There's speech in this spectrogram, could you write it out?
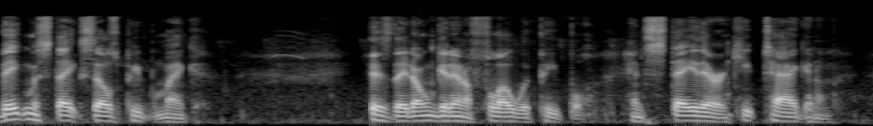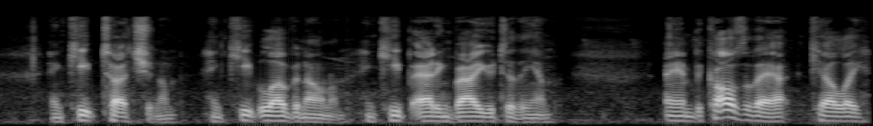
Big mistake salespeople make is they don't get in a flow with people and stay there and keep tagging them and keep touching them and keep loving on them and keep adding value to them. And because of that, Kelly,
